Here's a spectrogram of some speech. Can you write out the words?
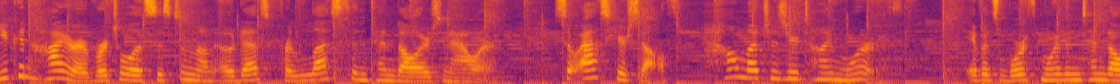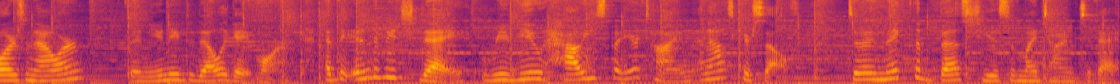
You can hire a virtual assistant on oDesk for less than $10 an hour. So ask yourself, how much is your time worth? If it's worth more than $10 an hour, then you need to delegate more. At the end of each day, review how you spent your time and ask yourself, did I make the best use of my time today?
